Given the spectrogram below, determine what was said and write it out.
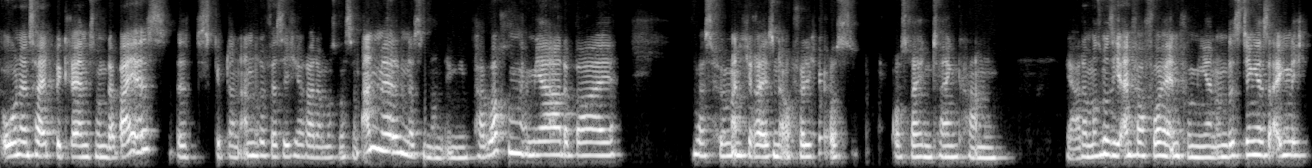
ohne Zeitbegrenzung dabei ist. Es gibt dann andere Versicherer, da muss man es dann anmelden, das sind dann irgendwie ein paar Wochen im Jahr dabei, was für manche Reisende auch völlig aus, ausreichend sein kann. Ja, da muss man sich einfach vorher informieren. Und das Ding ist eigentlich,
